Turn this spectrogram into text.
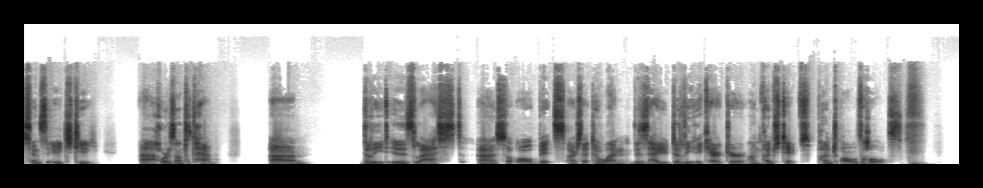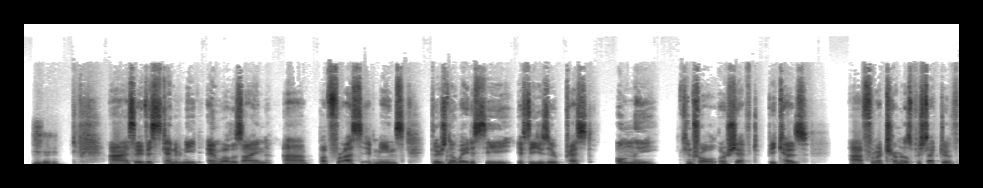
sends the HT uh, horizontal tab. Um, delete is last, uh, so all bits are set to one. This is how you delete a character on punch tapes. Punch all the holes. I uh, say this is kind of neat and well designed, uh, but for us, it means there's no way to see if the user pressed only Control or Shift because, uh, from a terminal's perspective,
